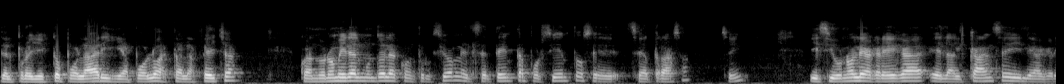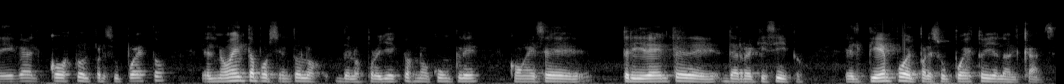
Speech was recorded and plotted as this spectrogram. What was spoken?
del proyecto Polaris y Apolo hasta la fecha, cuando uno mira el mundo de la construcción, el 70% se, atrasa, ¿sí? Y si uno le agrega el alcance y le agrega el costo del presupuesto, el 90% de los, proyectos no cumple con ese tridente de, de requisitos, el tiempo, el presupuesto y el alcance.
